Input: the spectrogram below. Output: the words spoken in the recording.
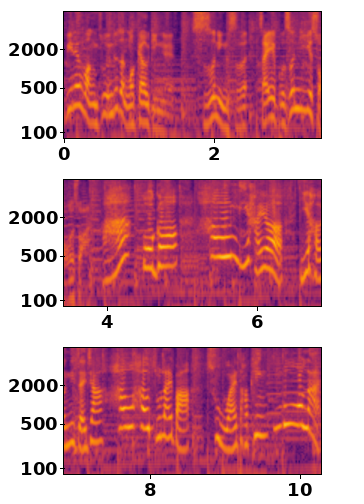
壁的王主任都让我搞定哎，四零四再也不是你说了算啊！哥哥好厉害哦！以后你在家好好做奶爸，出外打拼我来。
